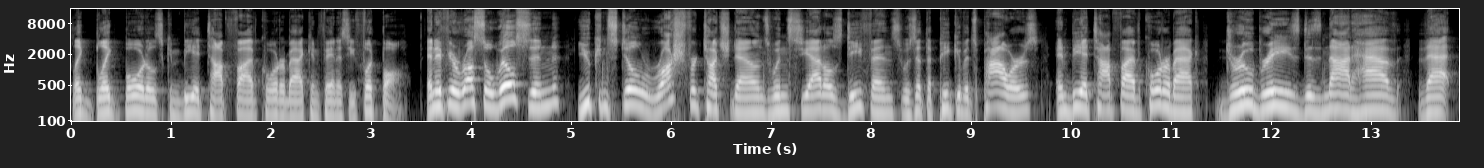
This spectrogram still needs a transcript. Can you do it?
like Blake Bortles can be a top five quarterback in fantasy football. And if you're Russell Wilson, you can still rush for touchdowns when Seattle's defense was at the peak of its powers and be a top five quarterback. Drew Brees does not have that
